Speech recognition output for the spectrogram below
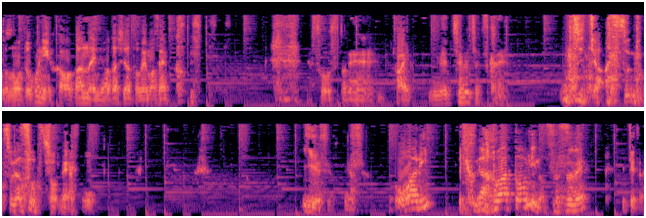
ともうどこに行くかわかんないんで私は飛べません。そうするとね、はい。めちゃめちゃ疲れる。じゃあ、そ、そりゃそうでしょうね。いいですよ、皆さん。終わり？縄跳びのすすめ？違う違う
